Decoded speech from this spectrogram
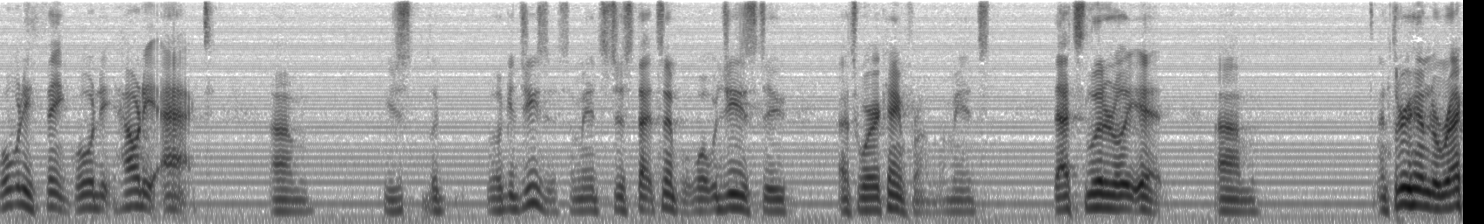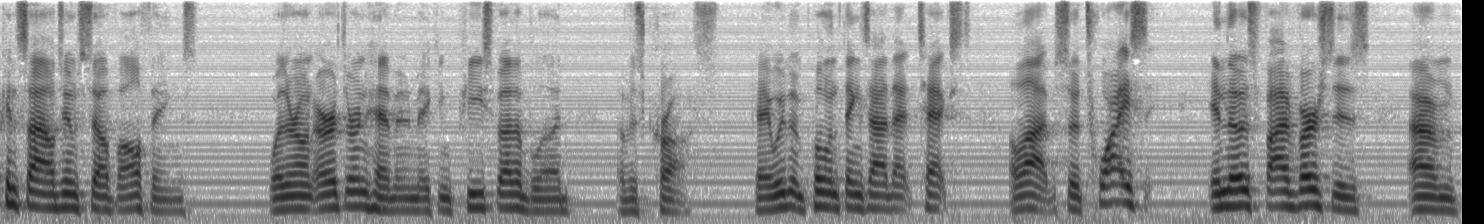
what would he think? What would he, how would he act? Um, you just look, look at Jesus. I mean, it's just that simple. What would Jesus do? That's where it came from. I mean, it's that's literally it. Um, and through him to reconcile to himself all things, whether on earth or in heaven, making peace by the blood of his cross. Okay, we've been pulling things out of that text a lot. So, twice in those five verses, um,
